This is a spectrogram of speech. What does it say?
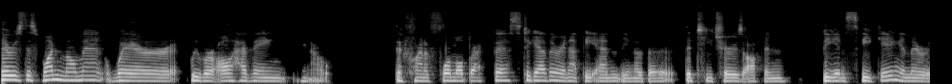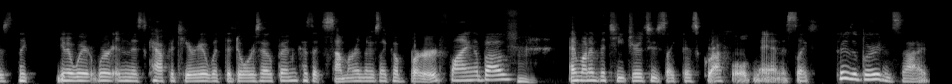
There was this one moment where we were all having, you know, the kind of formal breakfast together. And at the end, you know, the the teachers often begin speaking and there was like you know we're we're in this cafeteria with the doors open because it's summer and there's like a bird flying above hmm. and one of the teachers who's like this gruff old man is like there's a bird inside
